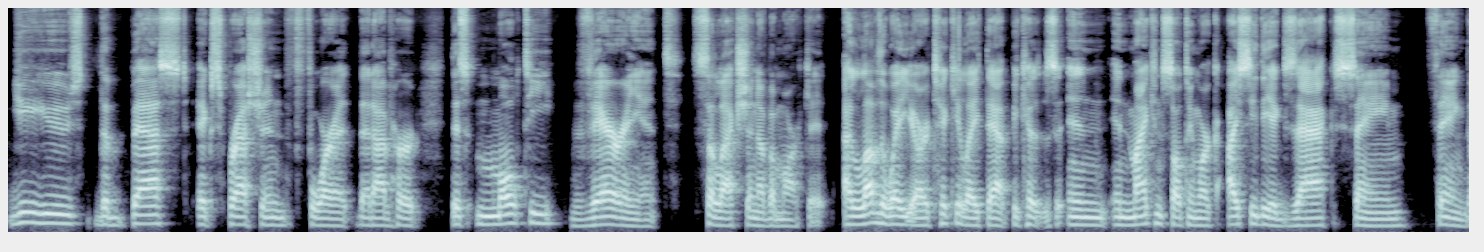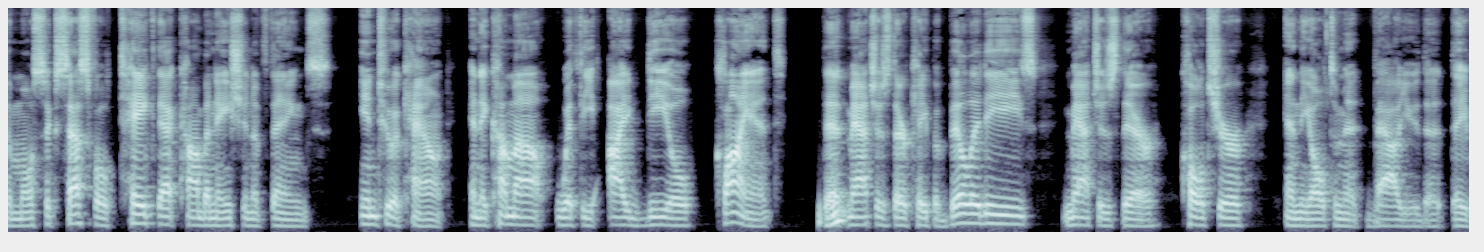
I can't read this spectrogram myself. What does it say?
you used the best expression for it that I've heard this multivariant selection of a market. I love the way you articulate that because in, in my consulting work, I see the exact same thing. The most successful take that combination of things into account and they come out with the ideal client that mm-hmm. matches their capabilities, matches their culture, and the ultimate value that they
